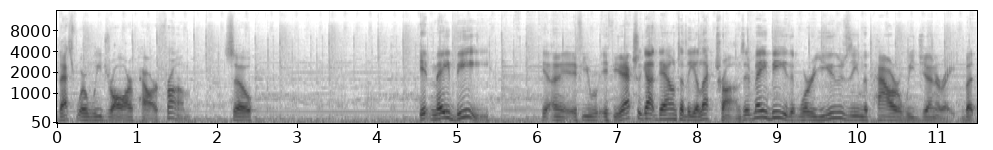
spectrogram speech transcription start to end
that's where we draw our power from. So it may be, if you, if you actually got down to the electrons, it may be that we're using the power we generate. But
